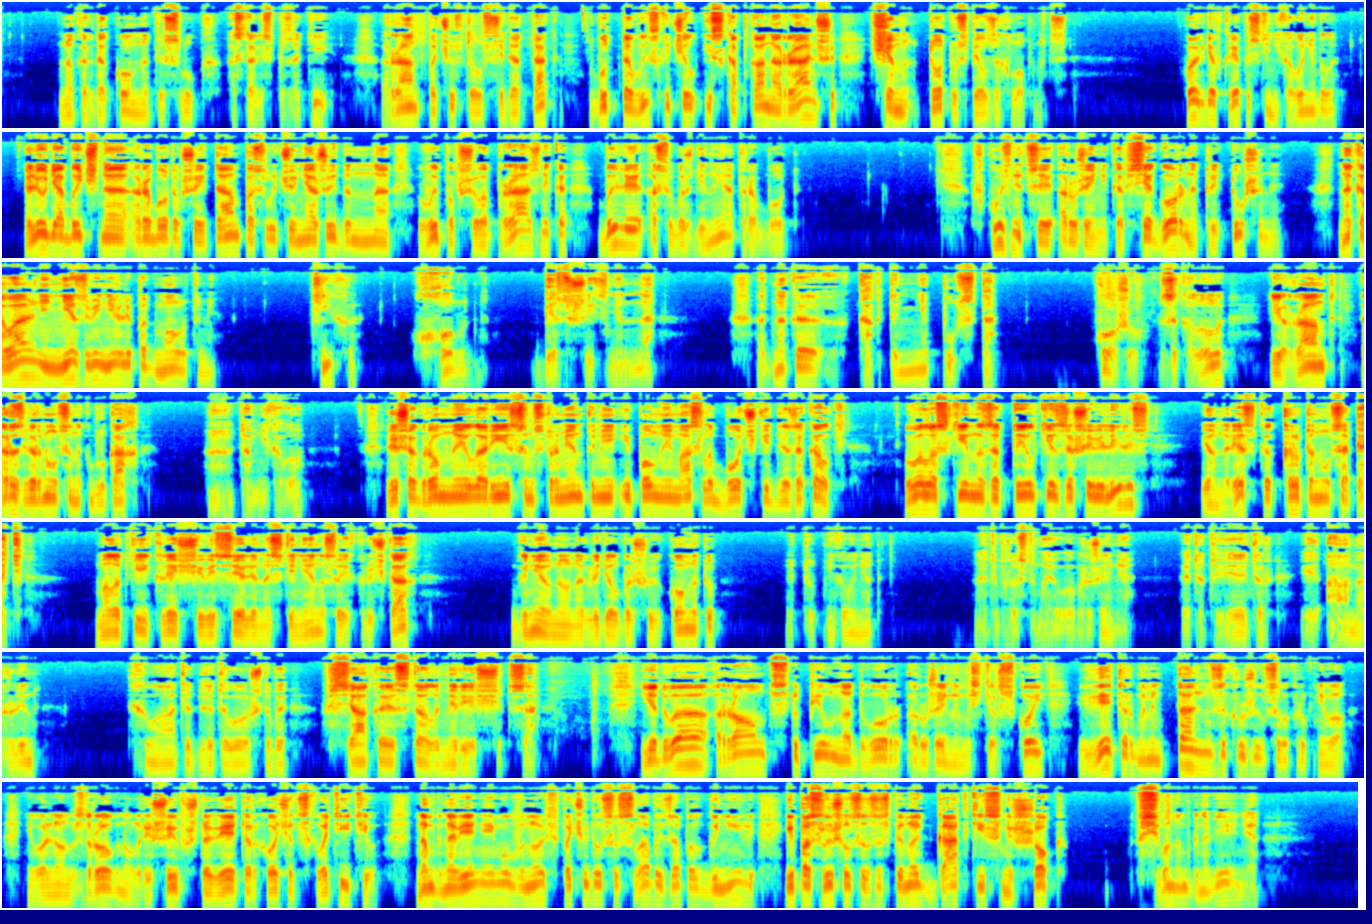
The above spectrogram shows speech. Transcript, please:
Но когда комнаты слуг остались позади, Ранд почувствовал себя так, будто выскочил из капкана раньше, чем тот успел захлопнуться. Кое-где в крепости никого не было. Люди, обычно работавшие там по случаю неожиданно выпавшего праздника, были освобождены от работ. В кузнице оружейника все горны притушены, наковальни не звенели под молотами. Тихо, холодно, безжизненно. Однако как-то не пусто. Кожу закололо, и Ранд развернулся на каблуках. А, там никого. Лишь огромные лари с инструментами и полные масла бочки для закалки. Волоски на затылке зашевелились, и он резко крутанулся опять. Молотки и клещи висели на стене на своих крючках. Гневно он оглядел большую комнату, и тут никого нет. Это просто мое воображение. Этот ветер и Амерлин хватит для того, чтобы всякое стало мерещиться. Едва Раунд ступил на двор оружейной мастерской, ветер моментально закружился вокруг него. Невольно он вздрогнул, решив, что ветер хочет схватить его. На мгновение ему вновь почудился слабый запах гнили, и послышался за спиной гадкий смешок. Всего на мгновение.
